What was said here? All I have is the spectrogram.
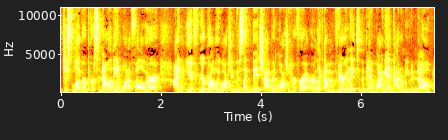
just love her personality and want to follow her. I, you're, you're probably watching this like, bitch, I've been watching her forever. Like I'm very late to the bandwagon. I don't even know.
